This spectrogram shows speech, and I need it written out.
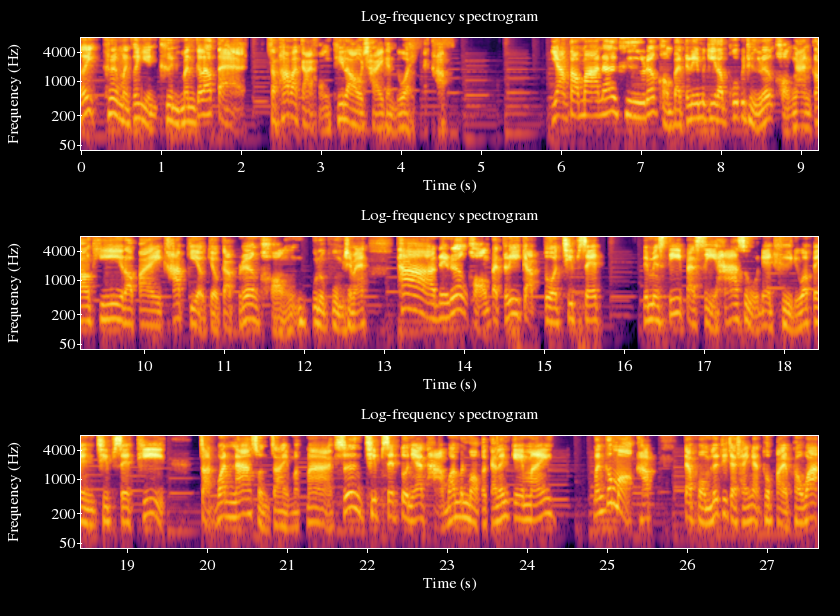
เอ้ยเครื่องมันก็เย็นขึ้น มันก็แล้วแต่สภาพอากาศของที่เราใช้กันด้วยนะครับ อย่างต่อมานะคือเรื่องของแบตเตอรี่เมื่อกี้เราพูดไปถึงเรื่องของงานกล้องที่เราไปคาบเกี่ยวเกี่ยวกับเรื่องของอุณหภูมิใช่ไหมถ้าในเรื่องของแบตเตอรี่กับตัวชิปเซต Dimensity 8450 เนี่ยถือได้ว่าเป็นชิปเซตที่จัดว่าน่าสนใจมากๆ ซึ่งชิปเซตตัวนี้ถามว่ามันเหมาะกับการเล่นเกมไหม มันก็เหมาะครับ แต่ผมเลือกที่จะใช้งานทั่วไป เพราะว่า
